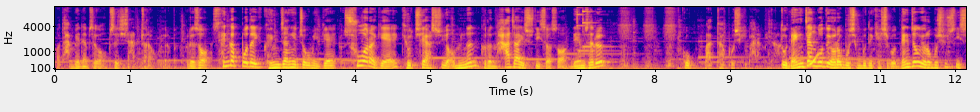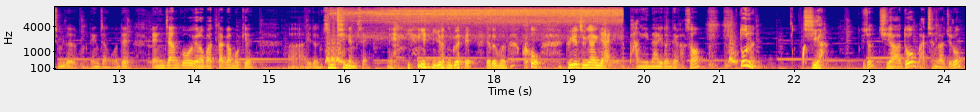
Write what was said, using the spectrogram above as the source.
어, 담배 냄새가 없어지지 않더라고요, 여러분. 그래서 생각보다 굉장히 조금 이게 수월하게 교체할 수 없는 그런 하자일 수도 있어서 냄새를 꼭 맡아보시기 바랍니다. 또 냉장고도 열어보신 분들 계시고 냉장고 열어보실 수 있습니다, 여러분. 냉장고. 근데 냉장고 열어봤다가 뭐 이렇게 아, 이런 김치 냄새 네, 이런 거에 여러분 꼭 그게 중요한 게 아니에요. 방이나 이런 데 가서 또는 지하 그죠? 지하도 마찬가지로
